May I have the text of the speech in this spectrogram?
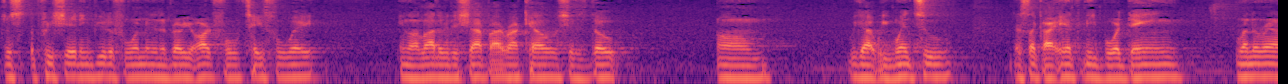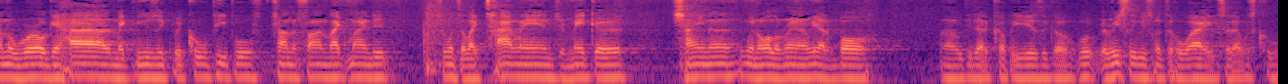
just appreciating beautiful women in a very artful, tasteful way. You know, a lot of it is shot by Raquel. Shit is dope. Um, we got We Went To. That's like our Anthony Bourdain run around the world, get high, make music with cool people, trying to find like-minded. So we went to like Thailand, Jamaica, China. We went all around. We had a ball. Uh, we did that a couple years ago. Well, recently we just went to Hawaii, so that was cool.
